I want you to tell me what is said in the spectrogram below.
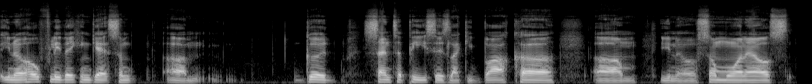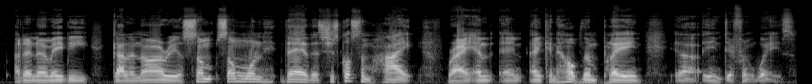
You know, hopefully they can get some um, good centerpieces like Ibaka, um, you know, someone else I don't know, maybe Gallinari or some someone there that's just got some height, right, and and, and can help them play uh, in different ways.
